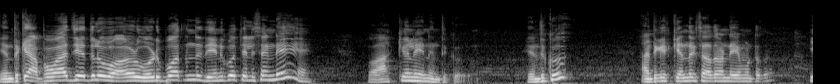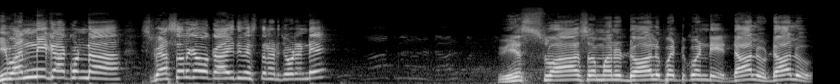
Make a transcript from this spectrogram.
ఇంతకీ అపవాది చేతులు వాడు ఓడిపోతుంది దేనికో తెలుసండి? వాక్యం లేనందుకు. ఎందుకు? అందుకే కిందకి చదవండి ఏముంటుందో. ఇవన్నీ కాకుండా స్పెషల్గా ఒక ఆయుధం ఇస్తున్నాడు చూడండి. విశ్వాసమను డాలు పట్టుకోండి. డాలు డాలు.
